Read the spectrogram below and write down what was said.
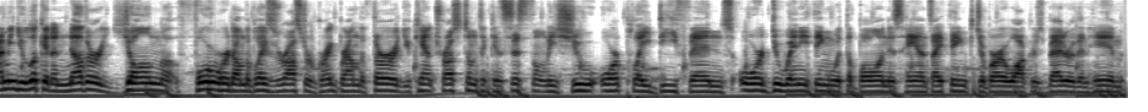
I mean, you look at another young forward on the Blazers roster, Greg Brown III. You can't trust him to consistently shoot or play defense or do anything with the ball in his hands. I think Jabari Walker's better than him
